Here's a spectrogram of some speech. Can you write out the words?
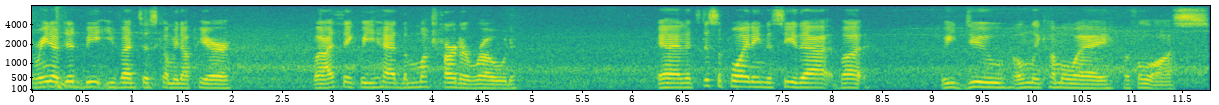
Torino did beat Juventus coming up here, but I think we had the much harder road. And it's disappointing to see that, but we do only come away with a loss.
